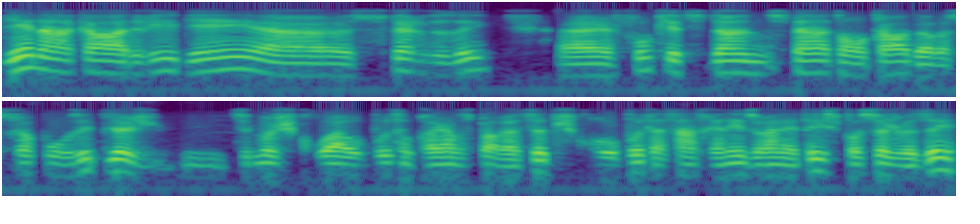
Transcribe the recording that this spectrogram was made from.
bien encadré, bien euh, supervisé. Il euh, faut que tu donnes du temps à ton corps de se reposer. Puis là, je, moi, je crois au bout au programme sportif, puis je crois au bout à s'entraîner durant l'été. C'est pas ça que je veux dire.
